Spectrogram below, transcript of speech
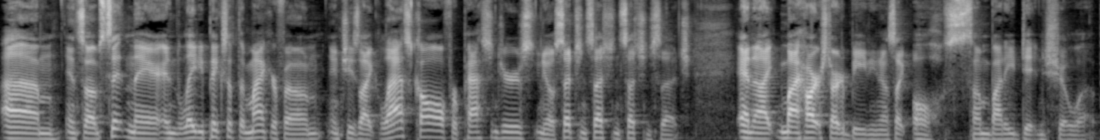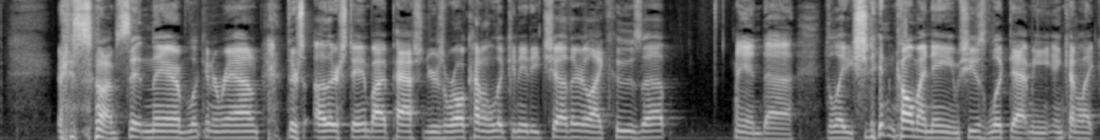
Um, and so I'm sitting there, and the lady picks up the microphone, and she's like, "Last call for passengers, you know, such and such and such and such." And like my heart started beating. I was like, "Oh, somebody didn't show up." So I'm sitting there, I'm looking around. There's other standby passengers. We're all kind of looking at each other, like who's up. And uh, the lady, she didn't call my name. She just looked at me and kind of like,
